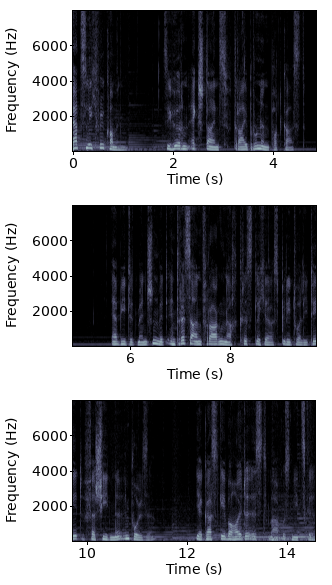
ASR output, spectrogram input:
Herzlich willkommen. Sie hören Ecksteins Drei Brunnen Podcast. Er bietet Menschen mit Interesse an Fragen nach christlicher Spiritualität verschiedene Impulse. Ihr Gastgeber heute ist Markus Nietzsche.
